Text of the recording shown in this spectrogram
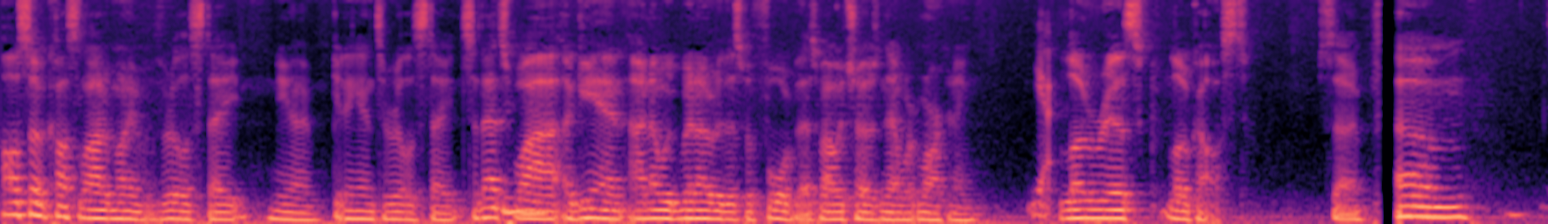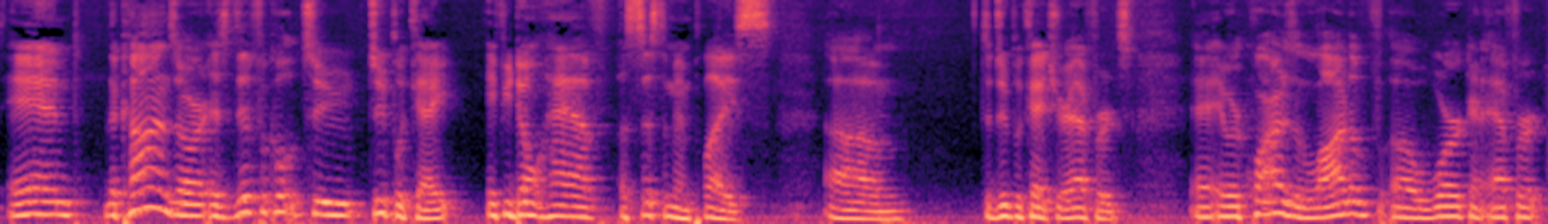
Also, it costs a lot of money with real estate, you know, getting into real estate. So that's why, again, I know we've been over this before, but that's why we chose network marketing. Yeah. Low risk, low cost. So, um, and the cons are it's difficult to duplicate if you don't have a system in place um, to duplicate your efforts. Uh, It requires a lot of uh, work and effort,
